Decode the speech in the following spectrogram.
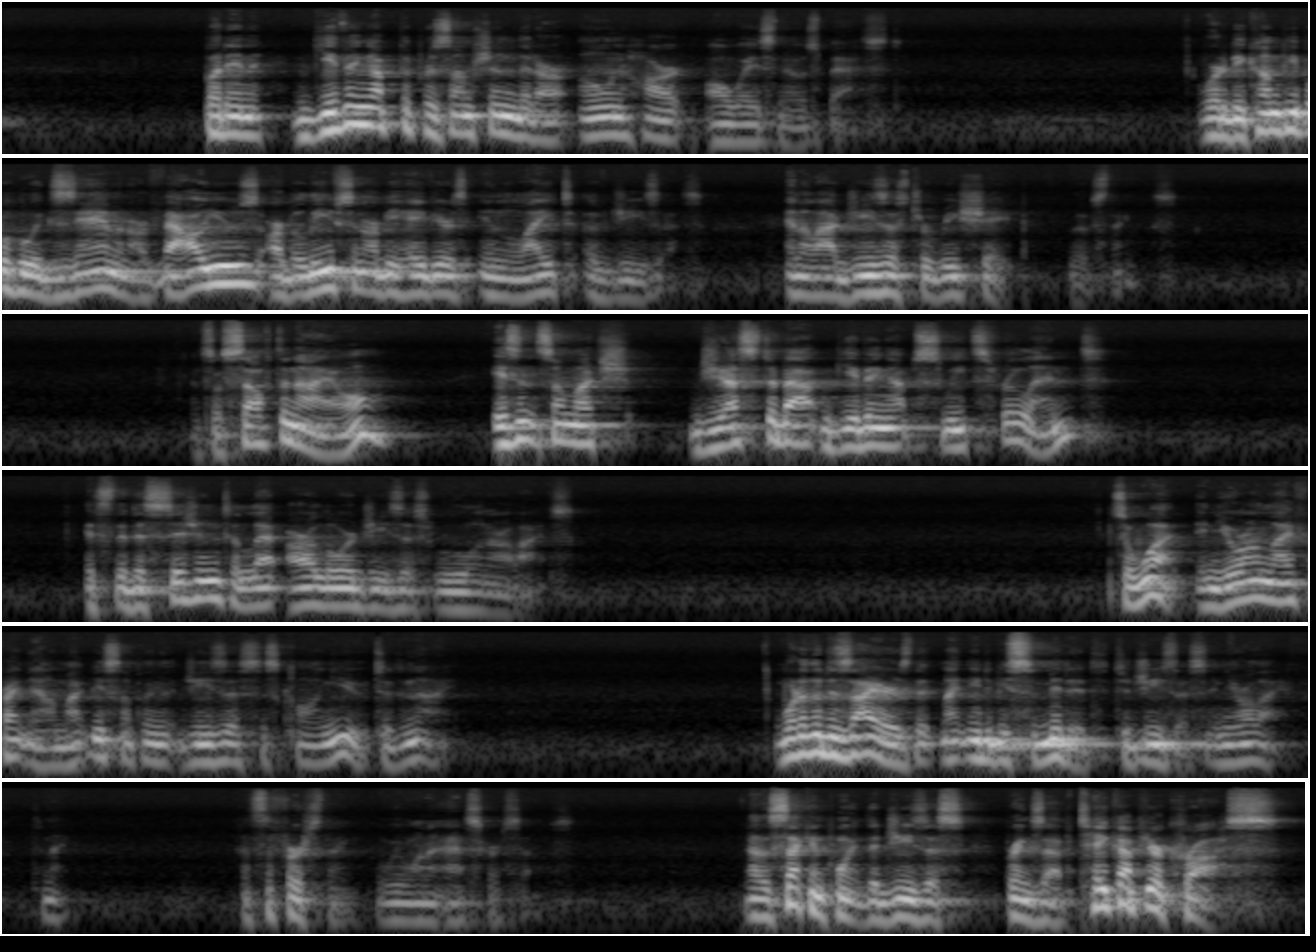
but in giving up the presumption that our own heart always knows best. We're to become people who examine our values, our beliefs, and our behaviors in light of Jesus and allow Jesus to reshape those things. And so self denial isn't so much just about giving up sweets for Lent it's the decision to let our Lord Jesus rule in our lives. So, what in your own life right now might be something that Jesus is calling you to deny? What are the desires that might need to be submitted to Jesus in your life tonight? That's the first thing we want to ask ourselves. Now, the second point that Jesus brings up take up your cross.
